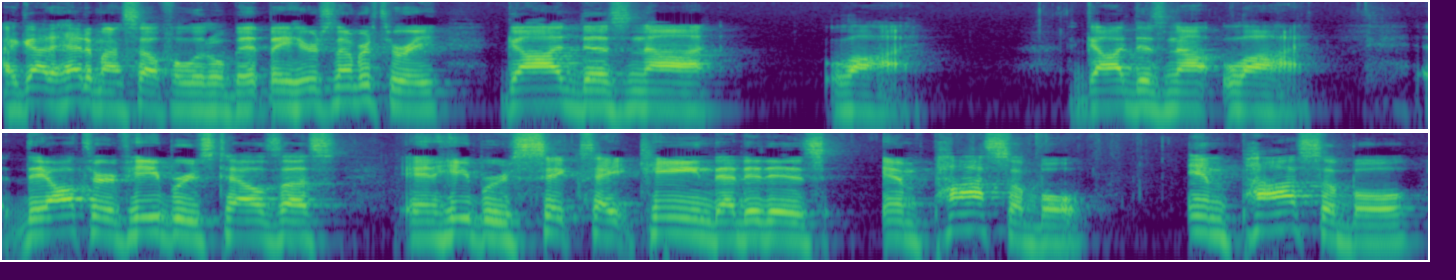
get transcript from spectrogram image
I got ahead of myself a little bit, but here's number three God does not lie. God does not lie. The author of Hebrews tells us in Hebrews 6:18 that it is impossible impossible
